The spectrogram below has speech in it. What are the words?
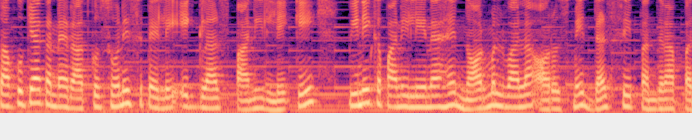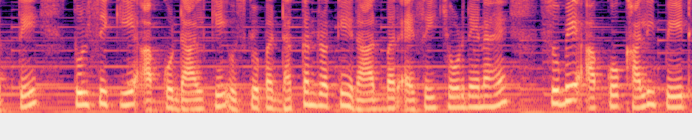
तो आपको क्या करना है? रात को सोने से पहले एक ग्लास पानी लेके पीने का पानी लेना है नॉर्मल वाला और उसमें 10 से 15 पत्ते तुलसी के आपको डाल के उसके ऊपर ढक्कन रख के रात भर ऐसे ही छोड़ देना है। सुबह आपको खाली पेट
